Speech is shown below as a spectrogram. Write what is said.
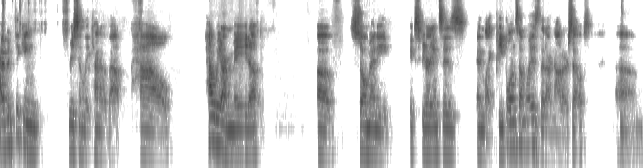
I've been thinking recently kind of about how how we are made up of so many experiences and like people in some ways that are not ourselves um,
